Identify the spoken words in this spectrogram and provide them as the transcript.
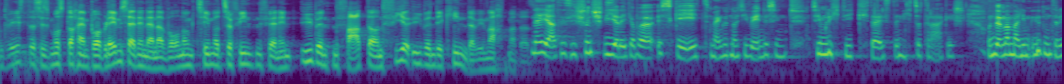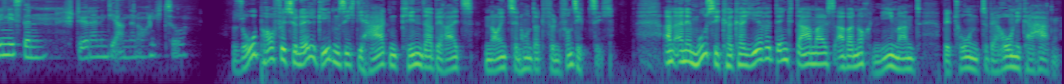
Und wie ist das? Es muss doch ein Problem sein, in einer Wohnung Zimmer zu finden für einen übenden Vater und vier übende Kinder. Wie macht man das? Naja, das ist schon schwierig, aber es geht. Mein Gott, die Wände sind ziemlich dick, da ist er nicht so tragisch. Und wenn man mal im Üben drin ist, dann stören einen die anderen auch nicht so. So professionell geben sich die Hagen-Kinder bereits 1975. An eine Musikerkarriere denkt damals aber noch niemand, betont Veronika Hagen.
